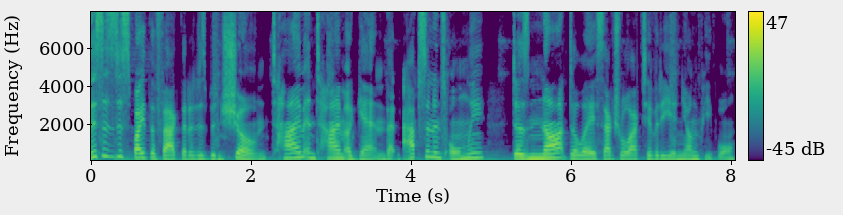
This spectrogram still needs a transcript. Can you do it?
This is despite the fact that it has been shown time and time again that abstinence only does not delay sexual activity in young people,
